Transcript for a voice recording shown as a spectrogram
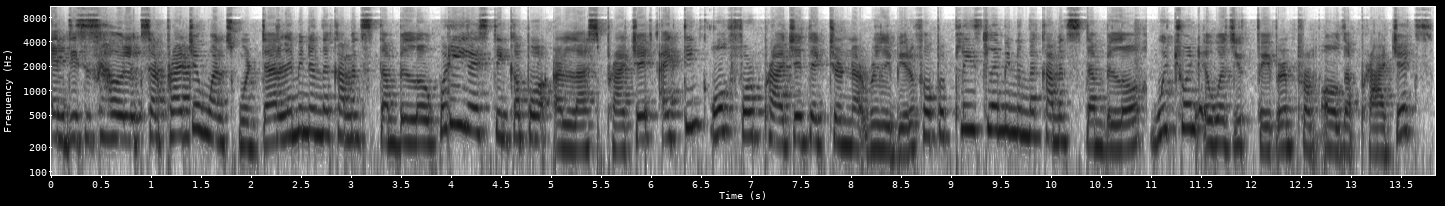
And this is how it looks our project once we're done. Let me know in the comments down below. What do you guys think about our last project? I think all four projects they turned out really beautiful. But please let me know in the comments down below which one it was your favorite from all the projects.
